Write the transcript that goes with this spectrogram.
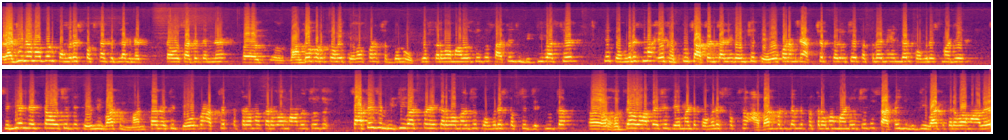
રાજીનામા પણ કોંગ્રેસ પક્ષના કેટલાક નેતાઓ સાથે તેમને વાંધો કરતો હોય તેવા પણ શબ્દોનો ઉપયોગ કરવામાં આવ્યો છે. તો સાથે જ બીજી વાત છે કે કોંગ્રેસમાં એક હતું શાસન ચાલી રહ્યું છે. તેવો પણ અમને આક્ષેપ કર્યો છે. પત્રની અંદર કોંગ્રેસમાં જે સિનિયર નેતાઓ છે તે કોઈની વાત માનતા નથી. તેવો પણ આક્ષેપ પત્રમાં કરવામાં આવ્યો છે. સાથે જ બીજી વાત પણ એ કરવામાં આવી છે. કોંગ્રેસ પક્ષે જેટલું હોદ્દાઓ આપે છે તે માટે કોંગ્રેસ પક્ષનો આભાર પણ તેમને પત્રમાં માન્યો છે. તો સાથે જ બીજી વાત કરવામાં આવે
